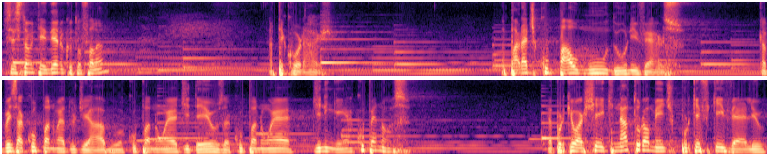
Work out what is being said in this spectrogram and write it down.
Vocês estão entendendo o que eu estou falando? A ter coragem, a parar de culpar o mundo, o universo Talvez a culpa não é do diabo, a culpa não é de Deus, a culpa não é de ninguém, a culpa é nossa. É porque eu achei que naturalmente, porque fiquei velho,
